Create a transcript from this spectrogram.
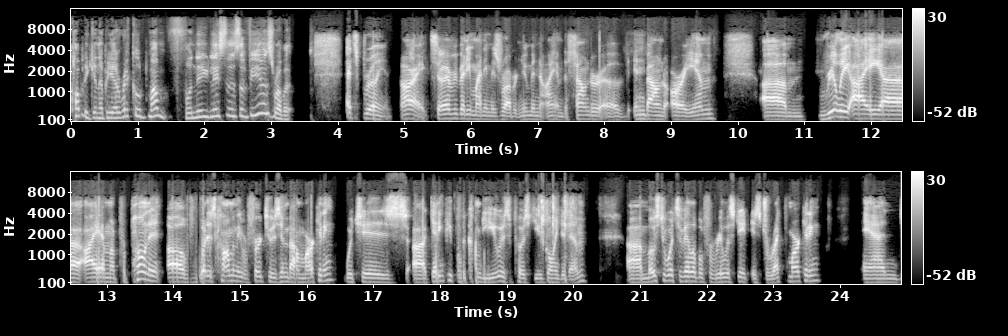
probably going to be a record month for new listeners and viewers, Robert. That's brilliant. All right. So, everybody, my name is Robert Newman. I am the founder of Inbound REM. Um, really, I, uh, I am a proponent of what is commonly referred to as inbound marketing, which is uh, getting people to come to you as opposed to you going to them. Uh, most of what's available for real estate is direct marketing. And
